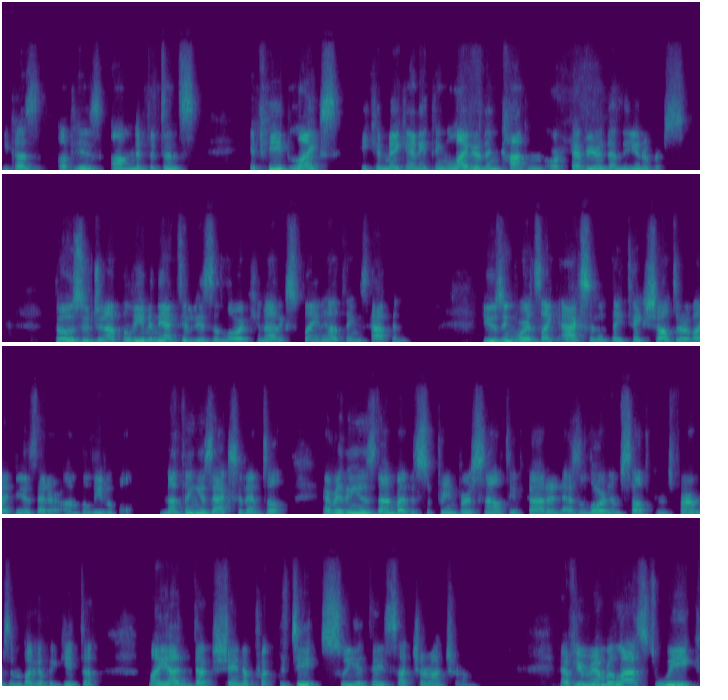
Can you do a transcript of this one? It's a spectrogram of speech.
because of his omnipotence. If he likes, he can make anything lighter than cotton or heavier than the universe. Those who do not believe in the activities of the Lord cannot explain how things happen. Using words like accident, they take shelter of ideas that are unbelievable. Nothing is accidental. Everything is done by the Supreme Personality of Godhead, as the Lord Himself confirms in Bhagavad Gita. Mayadhyakshena prakriti suyate sacharacharam. Now, if you remember last week,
